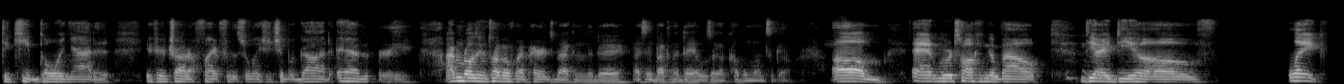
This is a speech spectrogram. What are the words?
to keep going at it if you're trying to fight for this relationship with God. And I remember I was even talking with my parents back in the day. I said back in the day, it was like a couple months ago. Um, and we were talking about the idea of like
